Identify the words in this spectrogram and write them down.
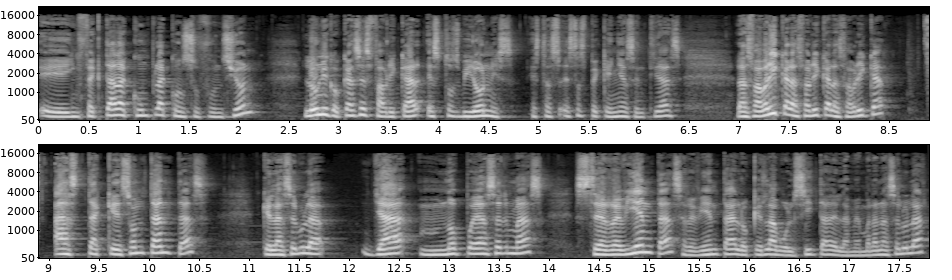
eh, infectada cumpla con su función, lo único que hace es fabricar estos virones, estas, estas pequeñas entidades. Las fabrica, las fabrica, las fabrica, hasta que son tantas que la célula ya no puede hacer más, se revienta, se revienta lo que es la bolsita de la membrana celular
